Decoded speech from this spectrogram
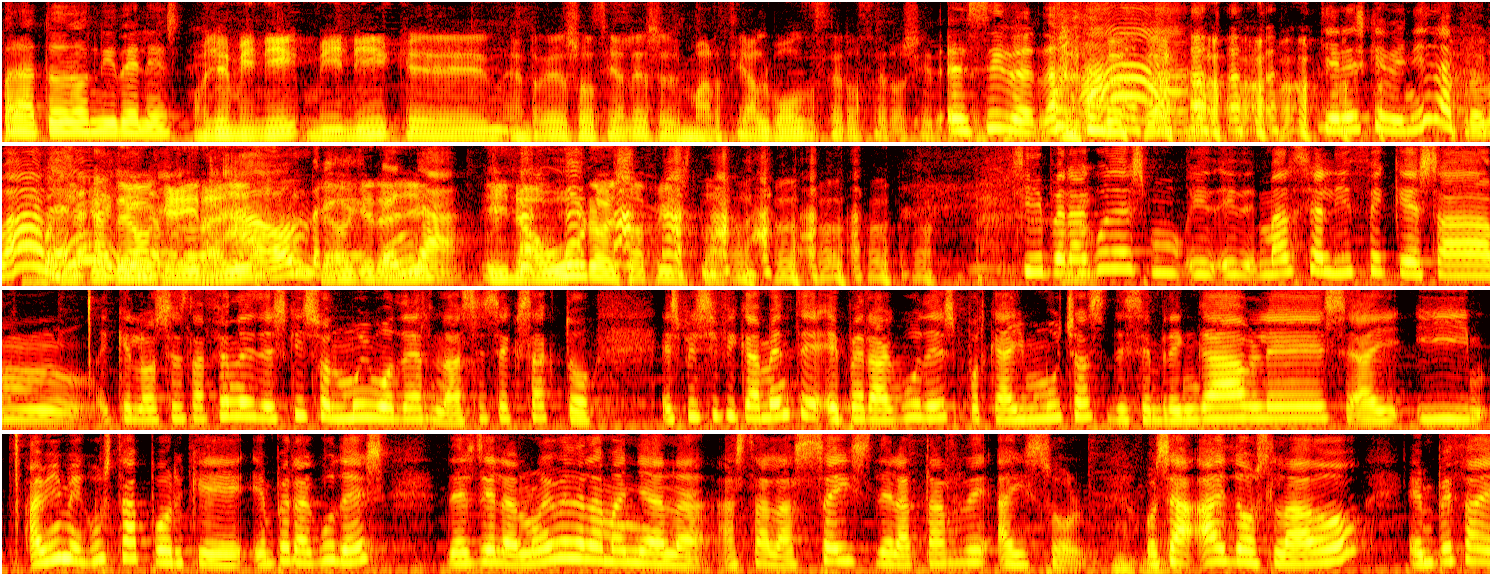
para todos los niveles. Oye, mi nick, mi nick en, en redes sociales es Marcial Bond 007. Eh, sí, ¿verdad? Ah, tienes que venir a probar, ¿eh? Así que tengo que ir allí. Ah, hombre, tengo que ir allí. venga. Inauguro esa pista. Sí, pero algunas, Marcial dice que, es, am, que las estaciones de esquí son muy modernas, es exacto. Específicamente en Peragudes, porque hay muchas desembrengables. Hay, y a mí me gusta porque en Peragudes, desde las 9 de la mañana hasta las 6 de la tarde hay sol. O sea, hay dos lados. Empieza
